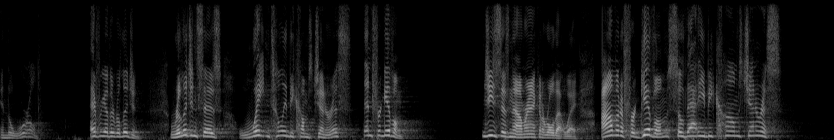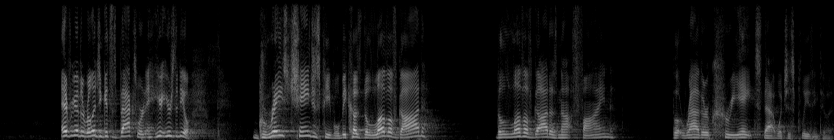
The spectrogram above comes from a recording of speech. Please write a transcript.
in the world. Every other religion. Religion says, wait until he becomes generous, then forgive him. Jesus says, no, we're not going to roll that way. I'm going to forgive him so that he becomes generous. Every other religion gets its backward. And here, here's the deal grace changes people because the love of God, the love of God is not find, but rather creates that which is pleasing to it.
